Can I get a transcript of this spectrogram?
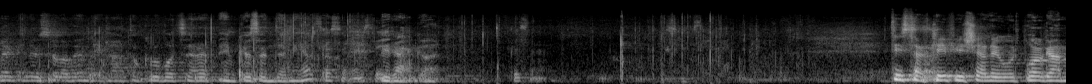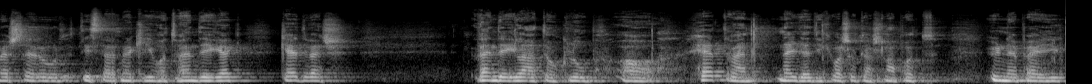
Legelőször a vendéglátóklubot szeretném köszönteni. Hát Köszönöm szépen. Virággal. Köszönöm. Tisztelt képviselő úr, polgármester úr, tisztelt meghívott vendégek, kedves vendéglátóklub, a 74. vasutasnapot ünnepeljük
